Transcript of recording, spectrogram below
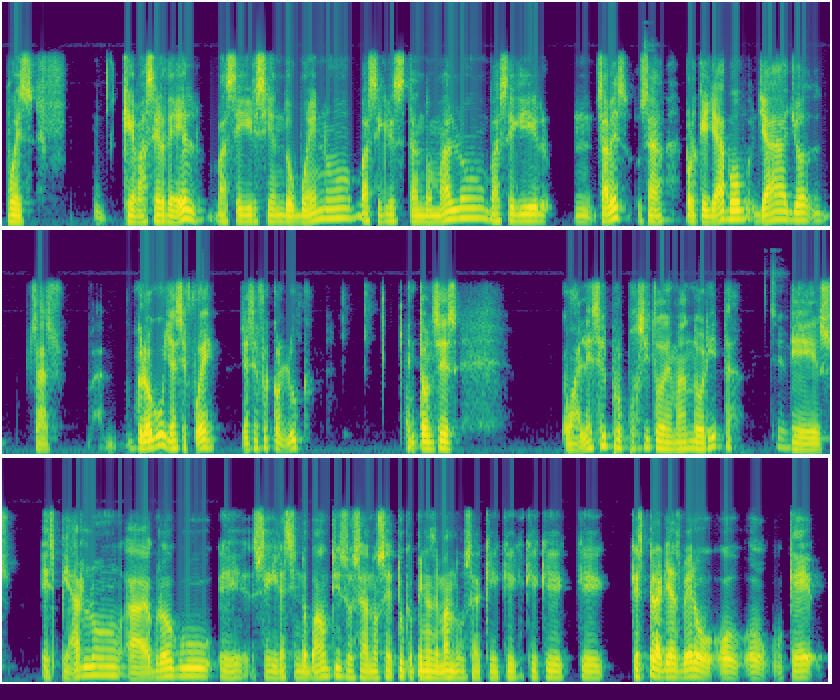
pues, ¿qué va a ser de él? ¿Va a seguir siendo bueno? ¿Va a seguir estando malo? ¿Va a seguir, mm, ¿sabes? O sea, porque ya Bob, ya yo, o sea, s- Grogu ya se fue, ya se fue con Luke. Entonces, ¿cuál es el propósito de Mando ahorita? sí. ¿Es espiarlo a Grogu, eh, seguir haciendo bounties? O sea, no sé, ¿tú qué opinas de Mando? O sea, ¿qué, qué, qué, qué, qué, qué esperarías ver o, o, o- qué,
